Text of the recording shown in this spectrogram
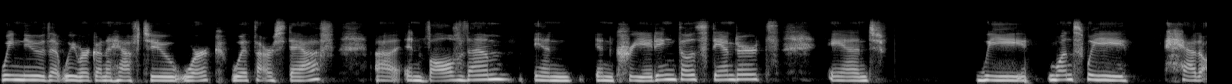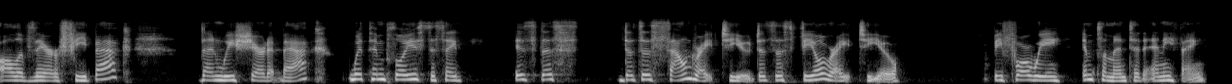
We knew that we were going to have to work with our staff, uh, involve them in, in creating those standards. And we, once we had all of their feedback, then we shared it back with employees to say, is this, does this sound right to you? Does this feel right to you? Before we implemented anything.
